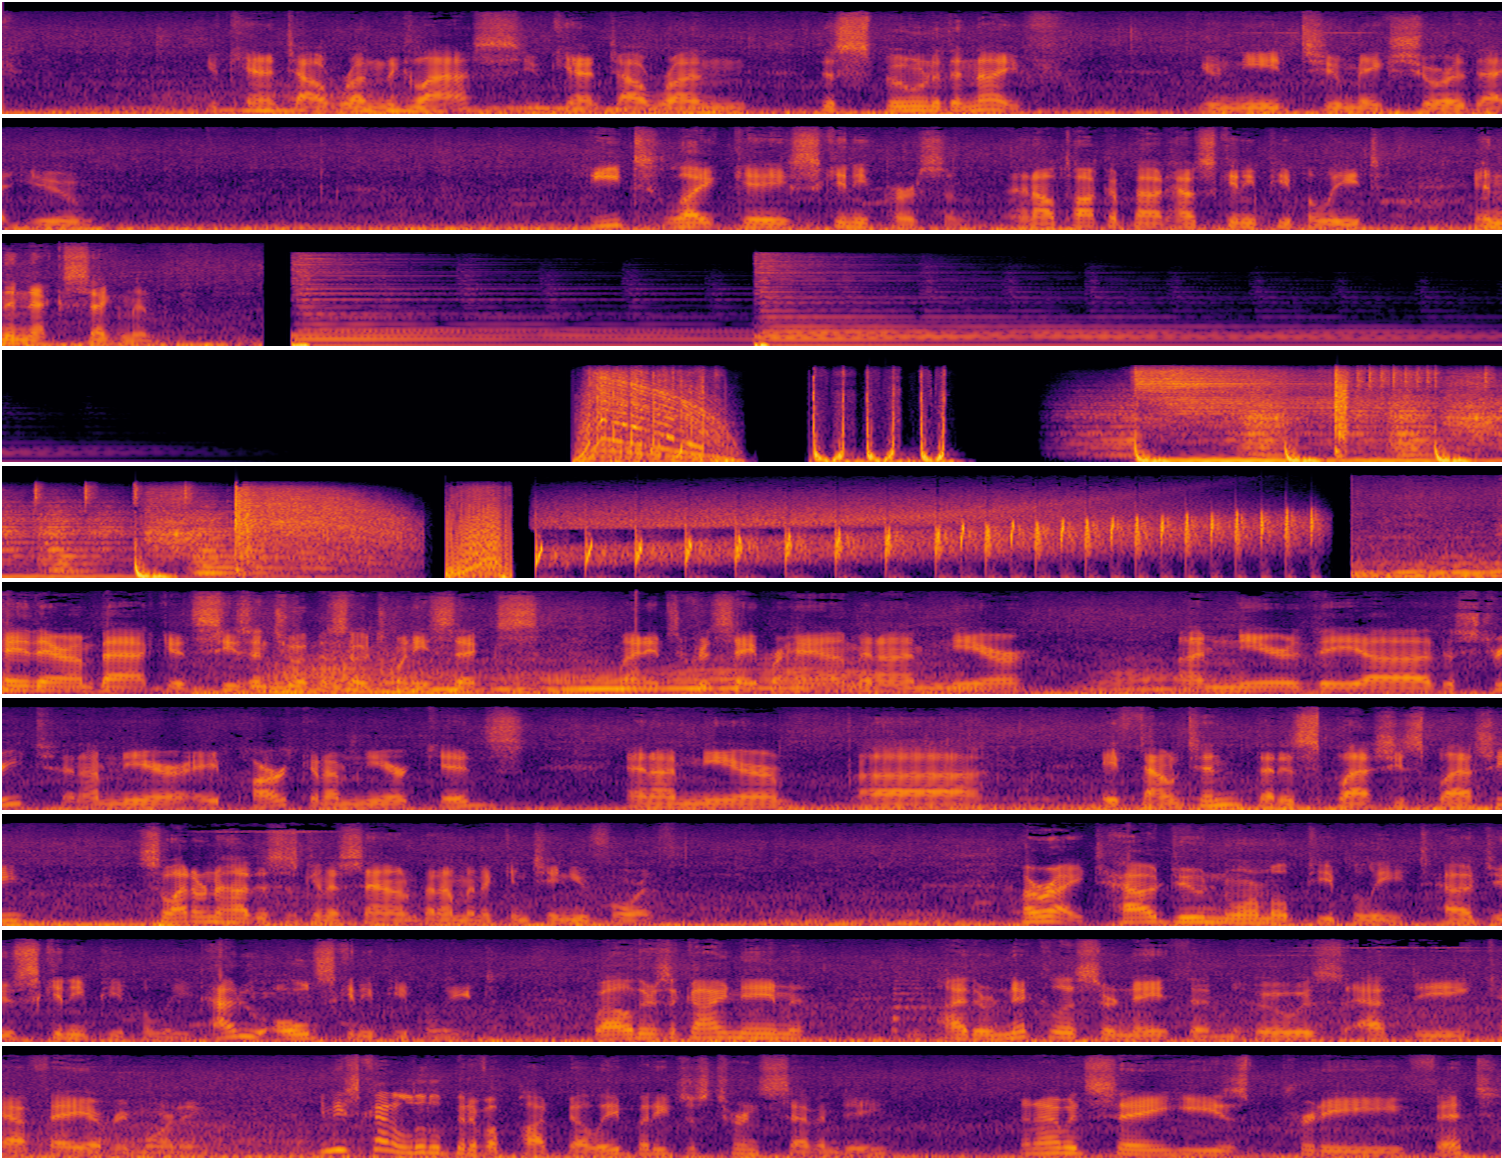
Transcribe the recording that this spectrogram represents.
you can't outrun the glass, you can't outrun the spoon or the knife You need to make sure that you eat like a skinny person. And I'll talk about how skinny people eat in the next segment. Back. It's season two, episode 26. My name's Chris Abraham, and I'm near, I'm near the uh, the street, and I'm near a park, and I'm near kids, and I'm near uh, a fountain that is splashy, splashy. So I don't know how this is going to sound, but I'm going to continue forth. All right, how do normal people eat? How do skinny people eat? How do old skinny people eat? Well, there's a guy named either Nicholas or Nathan, who is at the cafe every morning. And he's got a little bit of a pot belly, but he just turned 70. And I would say he's pretty fit.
